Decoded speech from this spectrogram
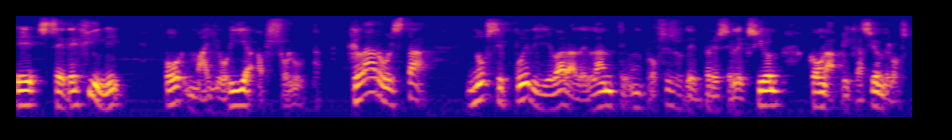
eh, se define por mayoría absoluta. Claro está, no se puede llevar adelante un proceso de preselección con la aplicación de los,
